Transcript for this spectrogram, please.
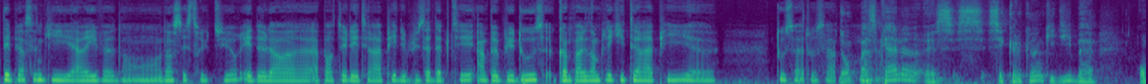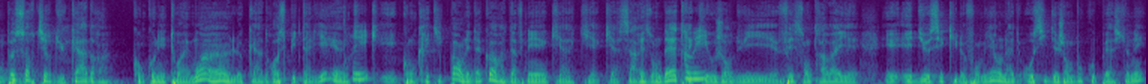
des personnes qui arrivent dans, dans, ces structures et de leur euh, apporter les thérapies les plus adaptées, un peu plus douces, comme par exemple l'équithérapie, euh, tout ça, tout ça. Donc Pascal, euh, c'est quelqu'un qui dit, ben, on peut sortir du cadre qu'on connaît toi et moi, hein, le cadre hospitalier, hein, qu'on ne critique pas, on est d'accord. Daphné qui a, sa raison d'être et qui aujourd'hui fait son travail et, Dieu sait qu'ils le font bien. On a aussi des gens beaucoup passionnés.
